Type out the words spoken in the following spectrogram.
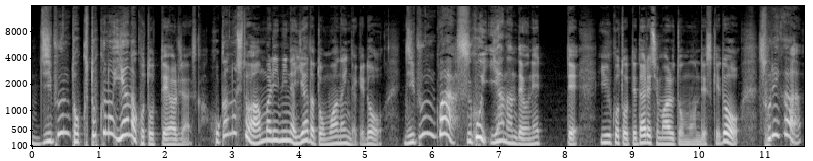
自分独特の嫌なことってあるじゃないですか。他の人はあんまりみんな嫌だと思わないんだけど、自分はすごい嫌なんだよねっていうことって誰しもあると思うんですけど、それが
